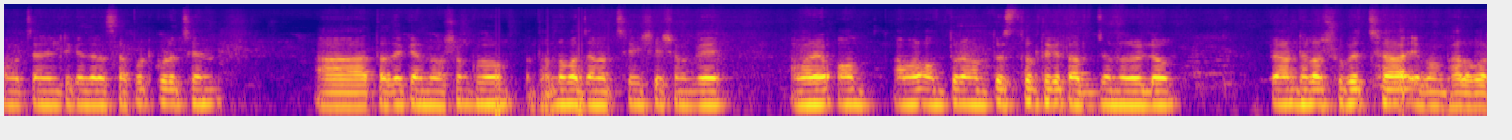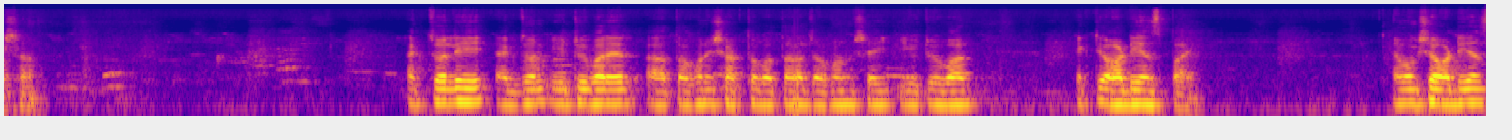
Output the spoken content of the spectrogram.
আমার চ্যানেলটিকে যারা সাপোর্ট করেছেন তাদেরকে আমি অসংখ্য ধন্যবাদ জানাচ্ছি। সেই সঙ্গে আমার আমার অন্তরে অন্তঃস্থল থেকে তাদের জন্য রইল প্রাণ ঢালার শুভেচ্ছা এবং ভালোবাসা। অ্যাকচুয়ালি একজন ইউটিউবারের তখনই সার্থকতা যখন সেই ইউটিউবার একটি অডিয়েন্স পায় এবং সে অডিয়েন্স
